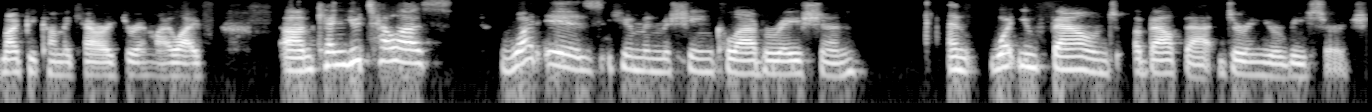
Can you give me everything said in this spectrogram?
might become a character in my life. Um, can you tell us what is human machine collaboration and what you found about that during your research?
